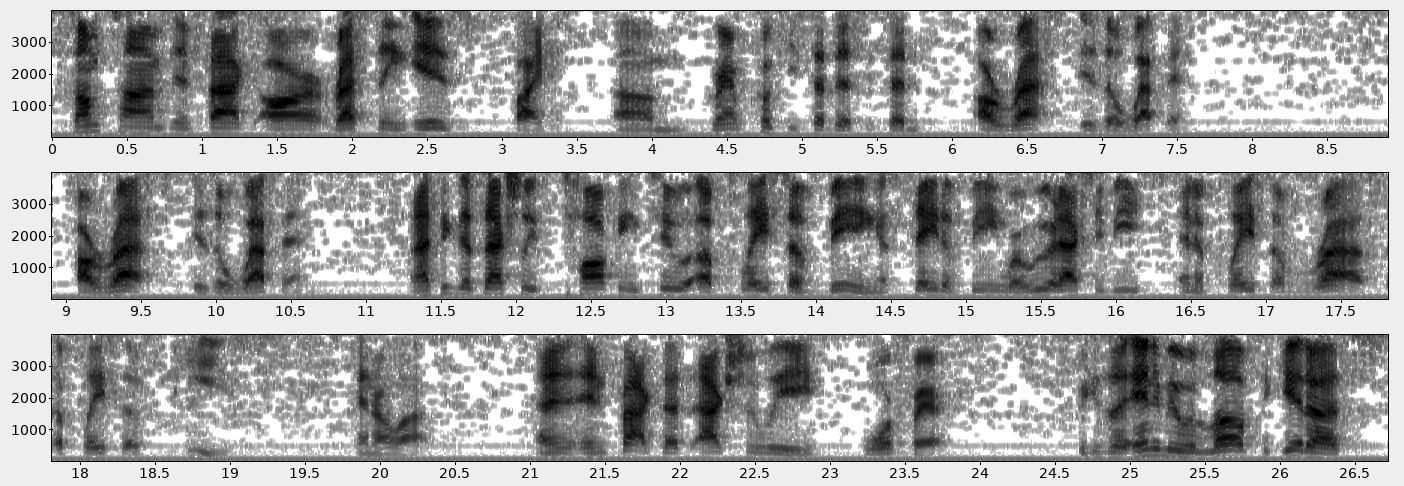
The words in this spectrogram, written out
sometimes, in fact, our resting is fighting. Um, Graham Cooke, he said this. He said, Our rest is a weapon. Our rest is a weapon. And I think that's actually talking to a place of being, a state of being where we would actually be in a place of rest, a place of peace in our lives. And in fact, that's actually warfare. Because the enemy would love to get us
